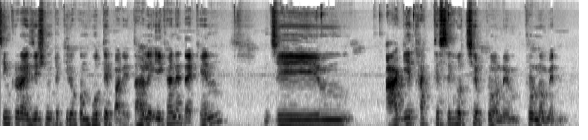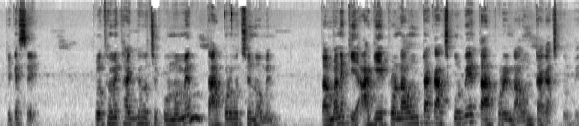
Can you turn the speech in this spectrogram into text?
সিঙ্ক্রোনাইজেশনটা কীরকম হতে পারে? তাহলে এখানে দেখেন যে আগে থাকতেছে হচ্ছে প্রোনেম, প্রোনোমেন, ঠিক আছে? প্রথমে থাকবে হচ্ছে প্রোনোমেন, তারপরে হচ্ছে নোমেন। তার মানে কি? আগে প্রোনাউনটা কাজ করবে, তারপরে নাউনটা কাজ করবে।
